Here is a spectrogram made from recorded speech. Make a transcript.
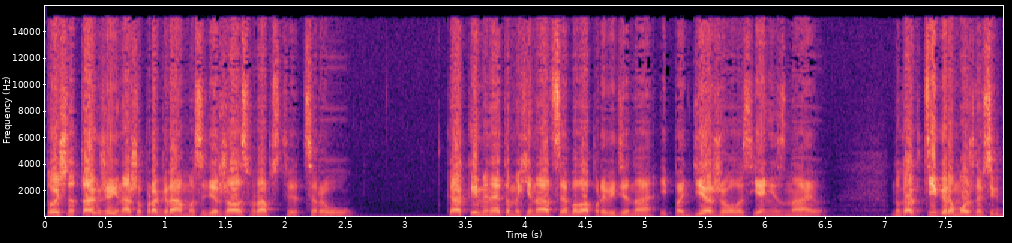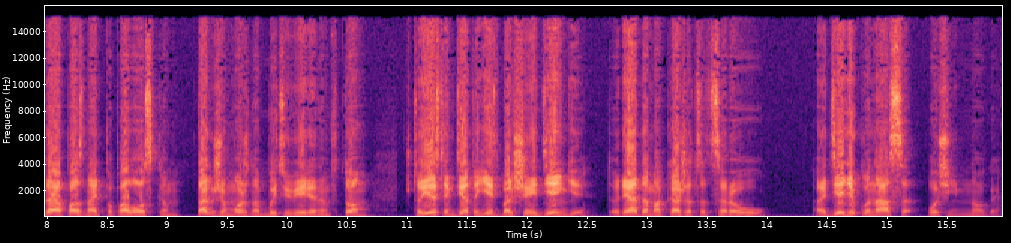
Точно так же и наша программа содержалась в рабстве ЦРУ. Как именно эта махинация была проведена и поддерживалась, я не знаю. Но как тигра можно всегда опознать по полоскам, также можно быть уверенным в том, что если где-то есть большие деньги, то рядом окажется ЦРУ. А денег у НАСА очень много.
